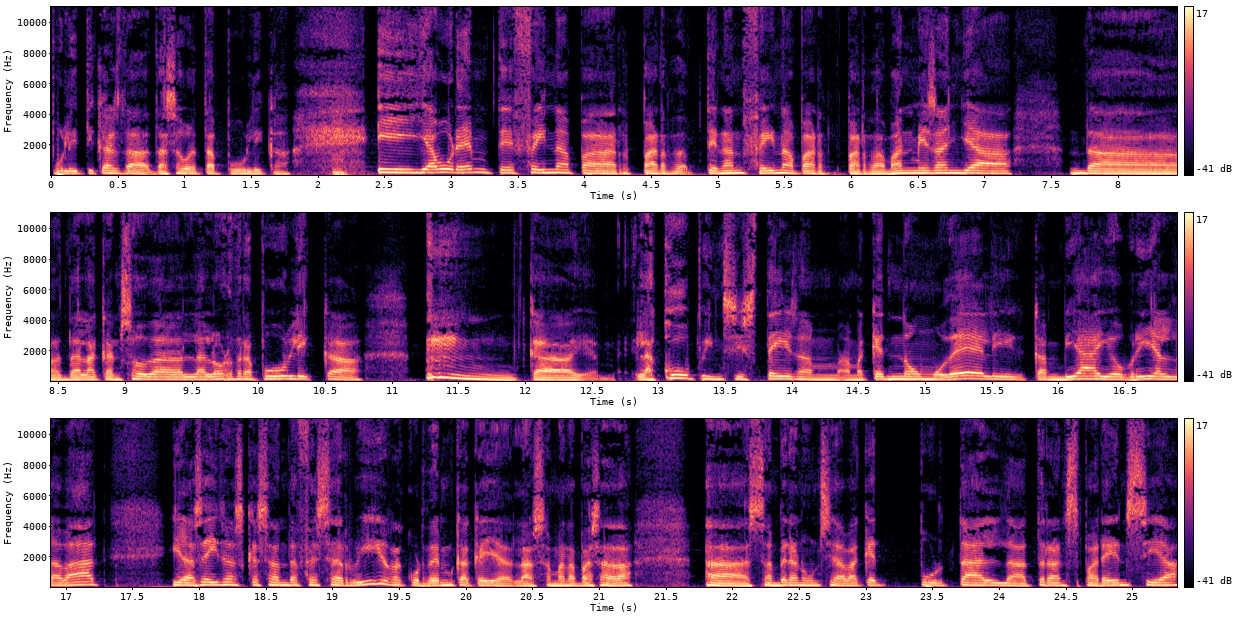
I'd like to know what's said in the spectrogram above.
polítiques de, de seguretat pública. Mm. I ja veurem, té feina per, per, tenen feina per, per davant, més enllà de, de la cançó de, de l'ordre públic que, que la CUP insisteix en, en aquest nou model i canviar i obrir el debat i les eines que s'han de fer servir. Recordem que aquella, la setmana passada eh, sempre anunciava aquest portal de transparència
